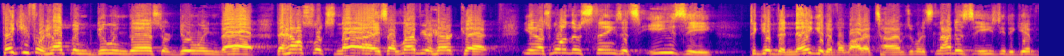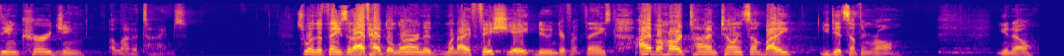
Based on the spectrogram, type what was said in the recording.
Thank you for helping doing this or doing that. The house looks nice. I love your haircut. You know, it's one of those things that's easy to give the negative a lot of times when it's not as easy to give the encouraging a lot of times. It's one of the things that I've had to learn when I officiate doing different things. I have a hard time telling somebody you did something wrong. You know,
